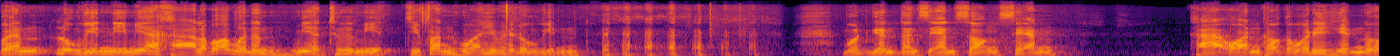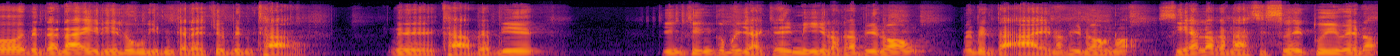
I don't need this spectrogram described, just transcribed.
เมื่นลุงวินนี่เมียขาแล้วบ่เมื่อนั้นเมียถือมีดจีฟันหัวอยู่ไหมลุงวิน หมดเงินตั้งแสนสองแสนขาอ่อนเขาก็บ่ได้เห็นโอ้ยเป็นตาในดีลุงวินก็ได้จนเป็นข่าวนี่ข่าวแบบนี้ จริง ๆ ก็ไม่อยากจะให้มีหรอกครับพี่น้องไม่เป็นตาอายเนาะพี่น้องเนาะเสียเราก็น่าสิเสยตุยไว้เนาะ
